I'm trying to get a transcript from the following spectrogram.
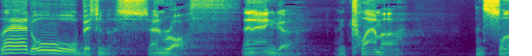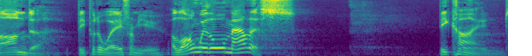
Let all bitterness and wrath and anger and clamor and slander be put away from you, along with all malice. Be kind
